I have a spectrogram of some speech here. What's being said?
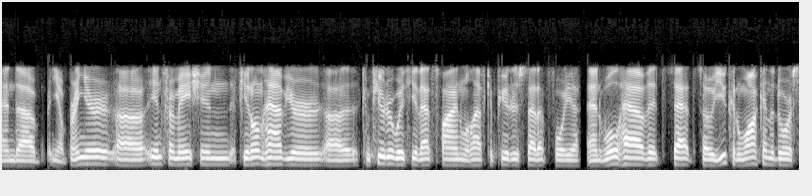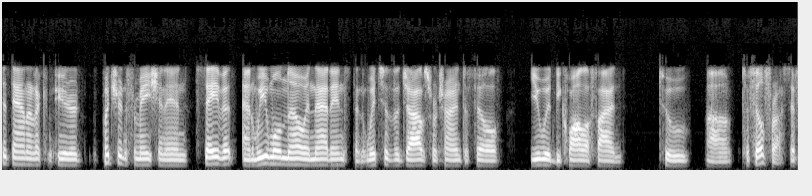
and uh, you know bring your uh, information. If you don't have your uh, computer with you, that's fine. We'll have computers set up for you, and we'll have it set so you can walk in the door, sit down on a computer, put your information in, save it, and we will know in that instant which of the jobs we're trying to fill you would be qualified to uh, to fill for us. If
